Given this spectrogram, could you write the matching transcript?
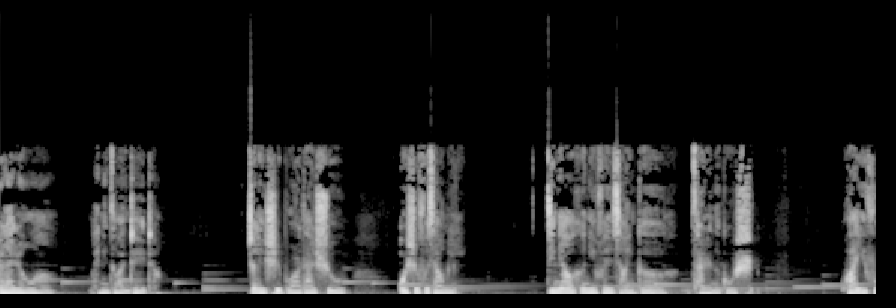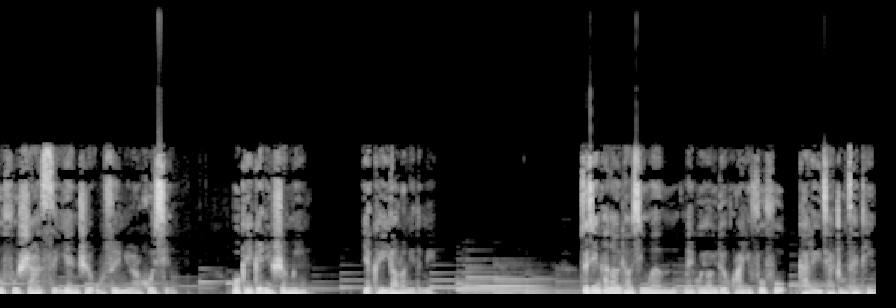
人来人往，陪你走完这一场。这里是不二大叔，我是付小米。今天要和你分享一个残忍的故事：华裔夫妇杀死腌制五岁女儿获刑。我可以给你生命，也可以要了你的命。最近看到一条新闻，美国有一对华裔夫妇开了一家中餐厅，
